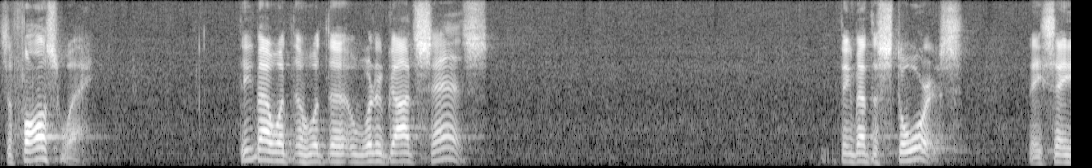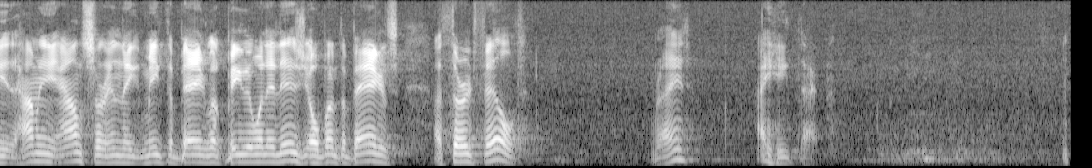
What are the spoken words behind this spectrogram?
it's a false way. Think about what the, what the Word of God says. Think about the stores. They say how many ounces are in, they make the bag look bigger than what it is. You open up the bag, it's a third filled. Right? I hate that.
